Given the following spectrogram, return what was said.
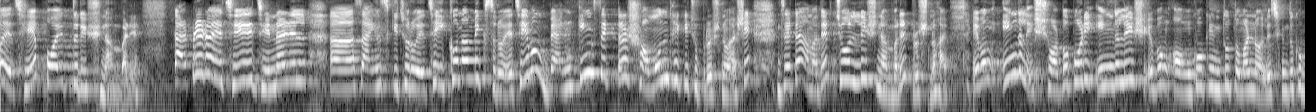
রয়েছে পঁয়ত্রিশ নাম্বারের তারপরে রয়েছে জেনারেল সায়েন্স কিছু রয়েছে ইকোনমিক্স রয়েছে এবং ব্যাংকিং সেক্টর সম্বন্ধে কিছু প্রশ্ন আসে, যেটা আমাদের চল্লিশ নাম্বারের প্রশ্ন হয়। এবং ইংলিশ সর্বোপরি ইংলিশ এবং অঙ্ক কিন্তু তোমার নলেজ কিন্তু খুব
